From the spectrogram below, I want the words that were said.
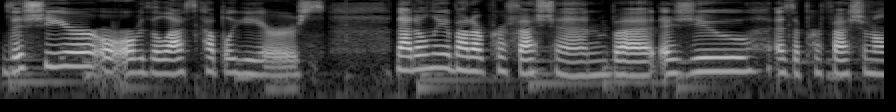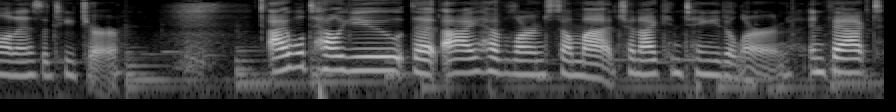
this year or over the last couple years, not only about our profession, but as you as a professional and as a teacher. I will tell you that I have learned so much and I continue to learn. In fact,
